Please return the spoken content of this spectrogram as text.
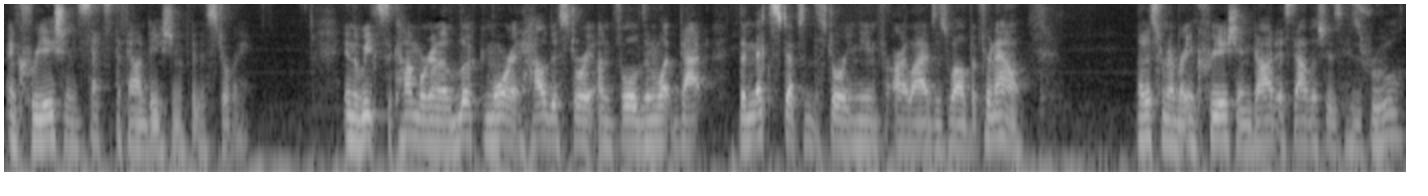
And creation sets the foundation for this story. In the weeks to come, we're going to look more at how this story unfolds and what that the next steps of the story mean for our lives as well. But for now, let us remember in creation, God establishes his rule,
